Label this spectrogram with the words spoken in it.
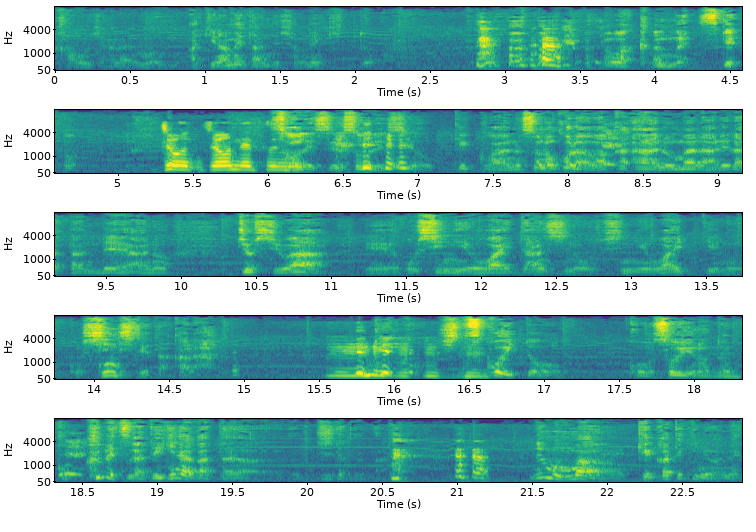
顔じゃない。もう諦めたんでしょうねきっと。わかんないですけど。情情熱に。そうですよそうですよ。結構あのその頃はわかあのまだあれだったんであの女子は、えー推しに弱い男子の推しに弱いっていうのをこう信じてたからしつこいとこうそういうのとこう区別ができなかった時代 でもまあ結果的にはね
